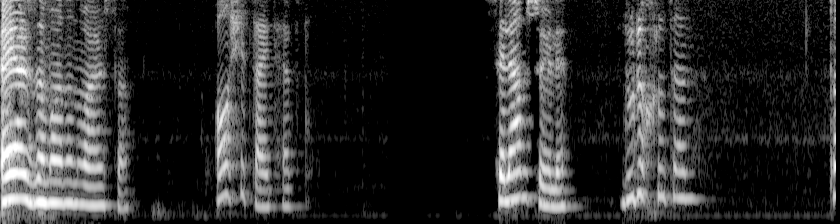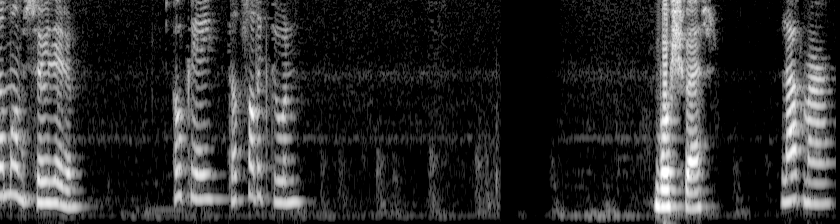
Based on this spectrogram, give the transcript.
Eğer zamanın varsa. Als je tijd hebt. Selam söyle. Doe de groeten. Tamam söylerim. Oké, dat zal ik doen. Boş ver. Laat maar.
